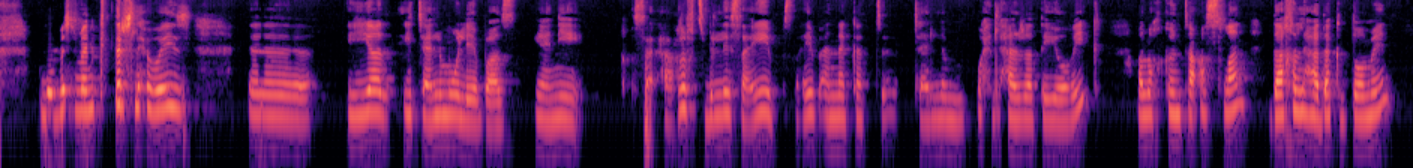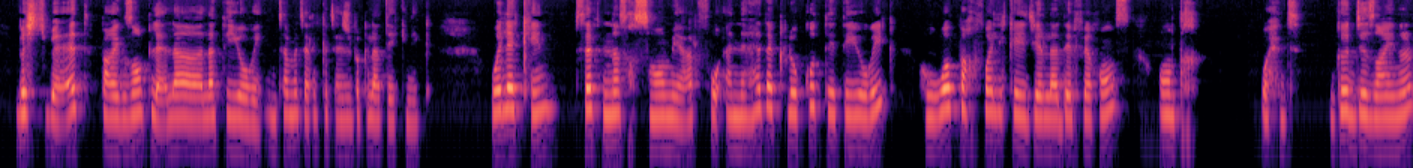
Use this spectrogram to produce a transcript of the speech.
باش ما نكثرش الحوايج آه، هي يتعلموا les bases. يعني عرفت باللي صعيب؟ صعيب أنك تعلم واحد الحاجة théorique alors كنت أصلا داخل هذاك ال domaine باش تبعد par exemple على la théorie أنت مثلا كتعجبك la technique ولكن بزاف الناس خصهم يعرفوا أن هذاك le côté théorique هو parfois اللي كيدير la différence entre واحد good designer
